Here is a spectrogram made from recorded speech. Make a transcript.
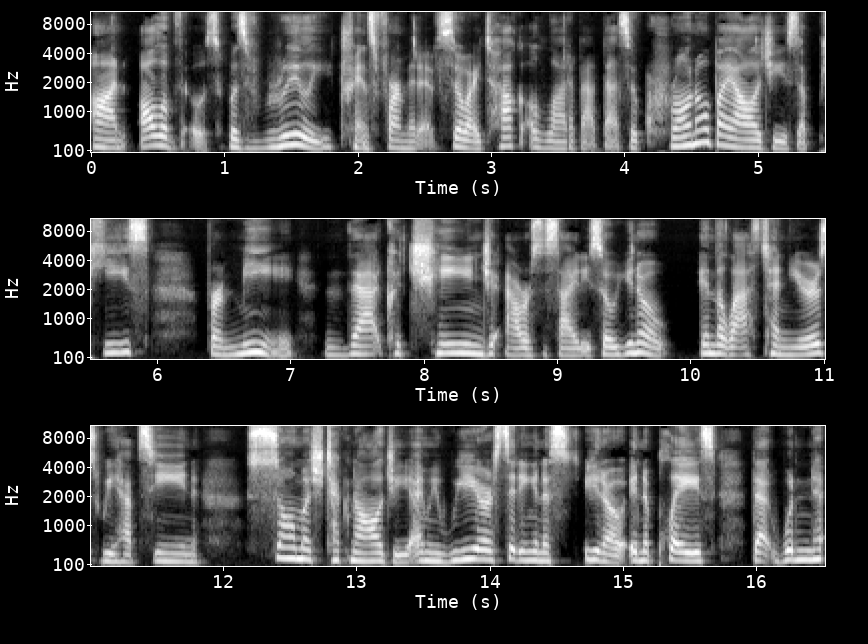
on all of those was really transformative. So I talk a lot about that. So chronobiology is a piece for me that could change our society. So, you know, in the last 10 years, we have seen so much technology. I mean, we are sitting in a, you know, in a place that wouldn't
